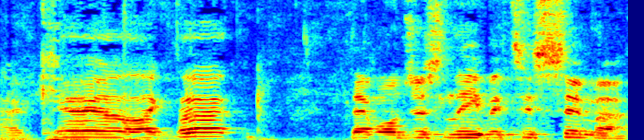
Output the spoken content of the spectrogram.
Okay, like that. Then we'll just leave it to simmer.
